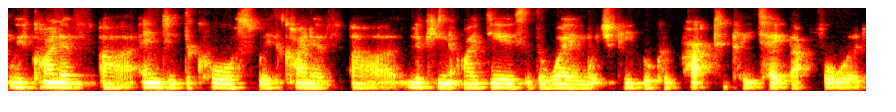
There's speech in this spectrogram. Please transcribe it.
we've kind of uh, ended the course with kind of uh, looking at ideas of the way in which people could practically take that forward.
